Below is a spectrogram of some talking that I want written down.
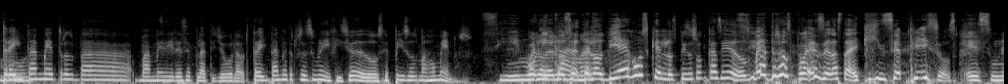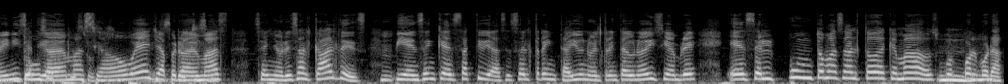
30 metros va, va a medir ese platillo volador. 30 metros es un edificio de 12 pisos más o menos. Sí, Bueno, de los, de los viejos, que los pisos son casi de 2 metros, puede ser hasta de 15 pisos. Es una iniciativa demasiado bella, pero además, señores alcaldes, mm. piensen que esta actividad es el 31. El 31 de diciembre es el punto más alto de quemados por pólvora.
